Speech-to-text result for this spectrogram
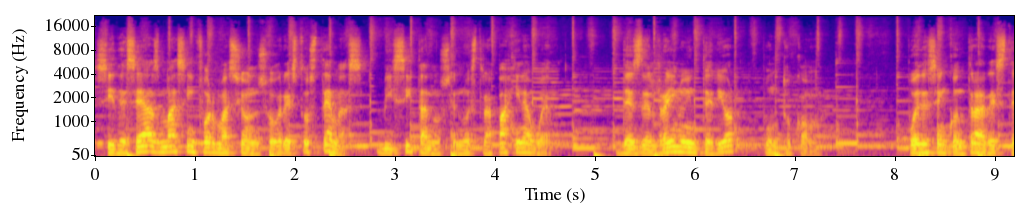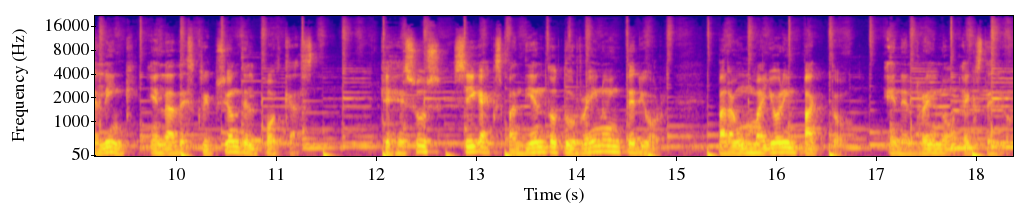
Si deseas más información sobre estos temas, visítanos en nuestra página web desde el reinointerior.com. Puedes encontrar este link en la descripción del podcast. Que Jesús siga expandiendo tu reino interior para un mayor impacto en el reino exterior.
